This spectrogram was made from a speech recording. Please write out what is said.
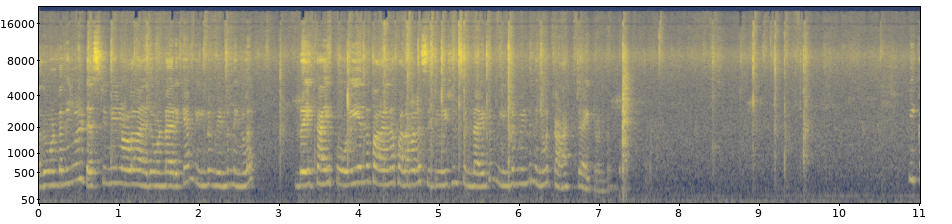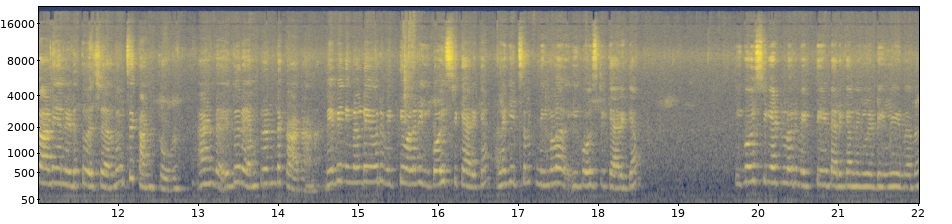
അതുകൊണ്ട് നിങ്ങൾ ഡെസ്റ്റിനിയിലുള്ളതായതുകൊണ്ടായിരിക്കാം വീണ്ടും വീണ്ടും നിങ്ങൾ ബ്രേക്ക് ആയി പോയി എന്ന് പറയുന്ന പല പല സിറ്റുവേഷൻസ് ഉണ്ടായിട്ടും വീണ്ടും വീണ്ടും നിങ്ങൾ കണക്ട് ആയിട്ടുണ്ട്. ഈ കാർഡ് ഞാൻ എടുത്തു വെച്ചായിരുന്നു. ഇറ്റ്സ് എ കൺട്രോൾ ആൻഡ് ഇതൊരു എംപ്രറിന്റെ കാർഡാണ് മേ ബി നിങ്ങളുടെ ഒരു വ്യക്തി വളരെ ഈഗോയിസ്റ്റിക് ആയിരിക്കാം. അല്ലെങ്കിൽ ഇറ്റ്സെൽഫ് നിങ്ങൾ ഈഗോയിസ്റ്റിക് ആയിരിക്കാം. ഈഗോയിസ്റ്റിക് ആയിട്ടുള്ള ഒരു വ്യക്തിയായിട്ടായിരിക്കാം നിങ്ങൾ ഡീൽ ചെയ്യുന്നത്.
